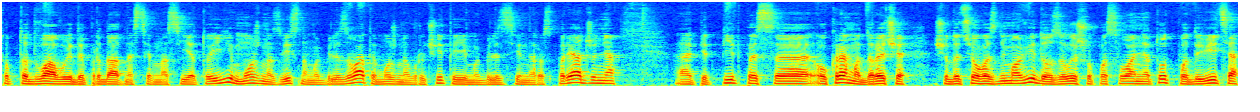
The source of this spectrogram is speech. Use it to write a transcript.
тобто два види придатності в нас є, то її можна, звісно, мобілізувати, можна вручити їй мобілізаційне розпорядження е, під підпис. Е, Окремо, до речі, щодо цього знімав відео, залишу посилання тут. Подивіться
